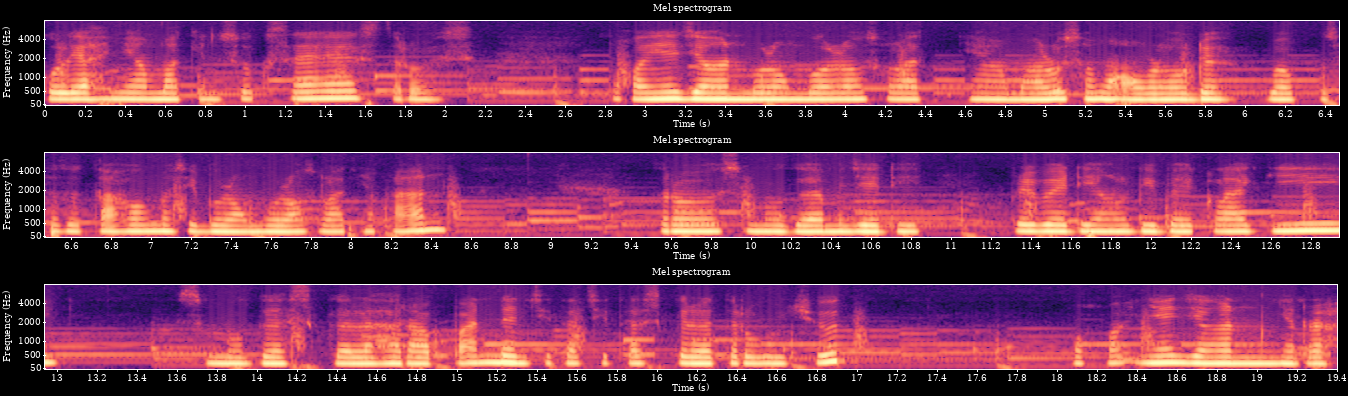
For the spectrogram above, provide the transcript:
kuliahnya makin sukses Terus. Pokoknya jangan bolong-bolong sholatnya malu sama Allah udah 21 tahun masih bolong-bolong sholatnya kan. Terus semoga menjadi pribadi yang lebih baik lagi. Semoga segala harapan dan cita-cita segera terwujud. Pokoknya jangan menyerah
